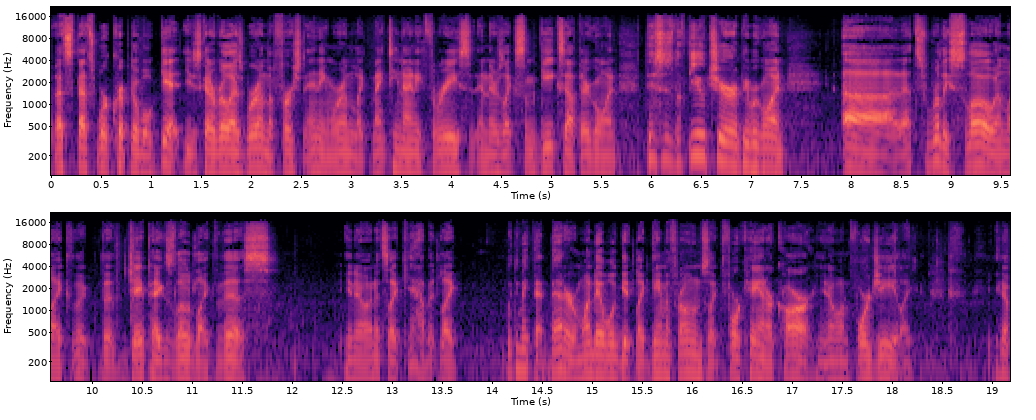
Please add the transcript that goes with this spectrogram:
that's that's where crypto will get you just got to realize we're in the first inning we're in like 1993 and there's like some geeks out there going this is the future and people are going uh that's really slow and like the, the jpegs load like this you know and it's like yeah but like we can make that better and one day we'll get like game of thrones like 4k in our car you know on 4g like you know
